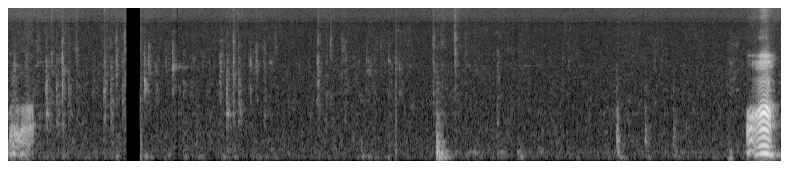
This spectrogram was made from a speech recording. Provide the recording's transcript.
bara. Aha.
